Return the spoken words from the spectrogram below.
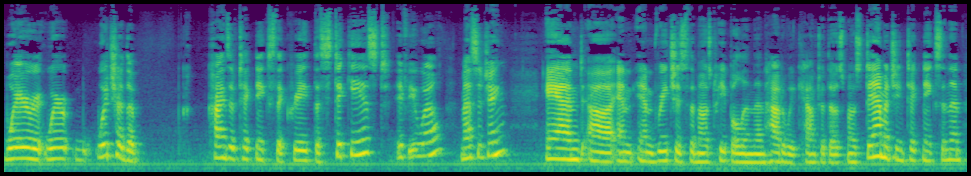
where where which are the kinds of techniques that create the stickiest, if you will, messaging, and uh, and and reaches the most people, and then how do we counter those most damaging techniques, and then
